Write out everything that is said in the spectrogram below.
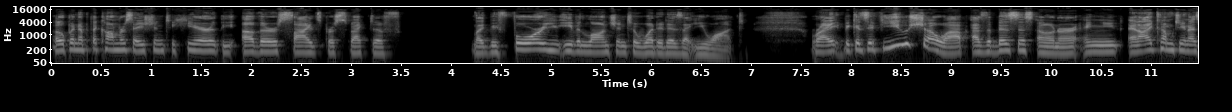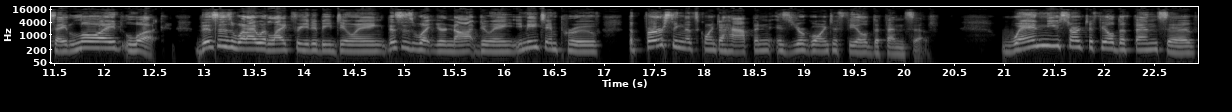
open up the conversation to hear the other side's perspective, like before you even launch into what it is that you want. Right. Because if you show up as a business owner and you, and I come to you and I say, Lloyd, look, this is what I would like for you to be doing. This is what you're not doing. You need to improve. The first thing that's going to happen is you're going to feel defensive. When you start to feel defensive,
